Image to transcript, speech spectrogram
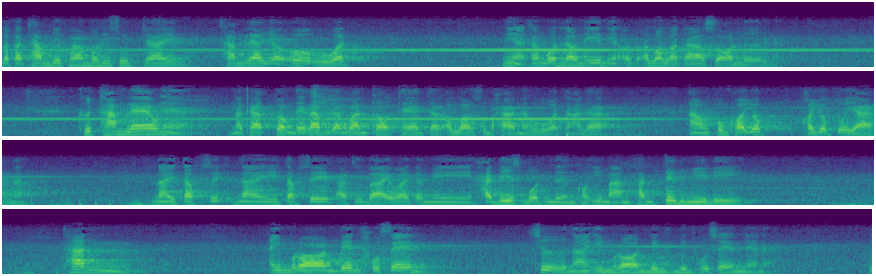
แล้วก็ทำด้วยความบริสุทธิ์ใจทำแล้วอย่าโอ้อวด เนี่ยทั้งหมดเหล่านี้เนี่ยอัลลอฮ์ละตาสอนเลยนะคือทำแล้วเนี่ยนะครับ ต้องได้รับรางวัลตอบแทนจากอัลลอฮ์สุบฮานะฮูวาตาลาเอาผมขอยกขอยกตัวอย่างนะ ในตับซีในตับซีอธิบายไว้ก็มีฮะดีษบทหนึ่งของอิหม่าม ท่านติรมีดี ท่านอิมรอนเบนฮุเซน ชื่อนายอิมรอนเบนเบนฮุเซนเนี่ยนะ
